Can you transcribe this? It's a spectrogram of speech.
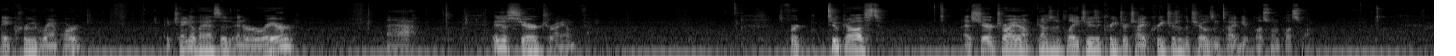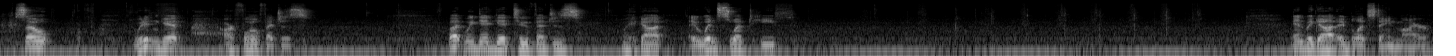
a Crude Rampart, a Chain of Acid, and a rare. Ah, it's a Shared Triumph. For two cost, as Shared Triumph comes into play, choose a creature type. Creatures of the chosen type get plus one, plus one. So, we didn't get our foil fetches, but we did get two fetches. We got a windswept heath. And we got a bloodstained mire.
